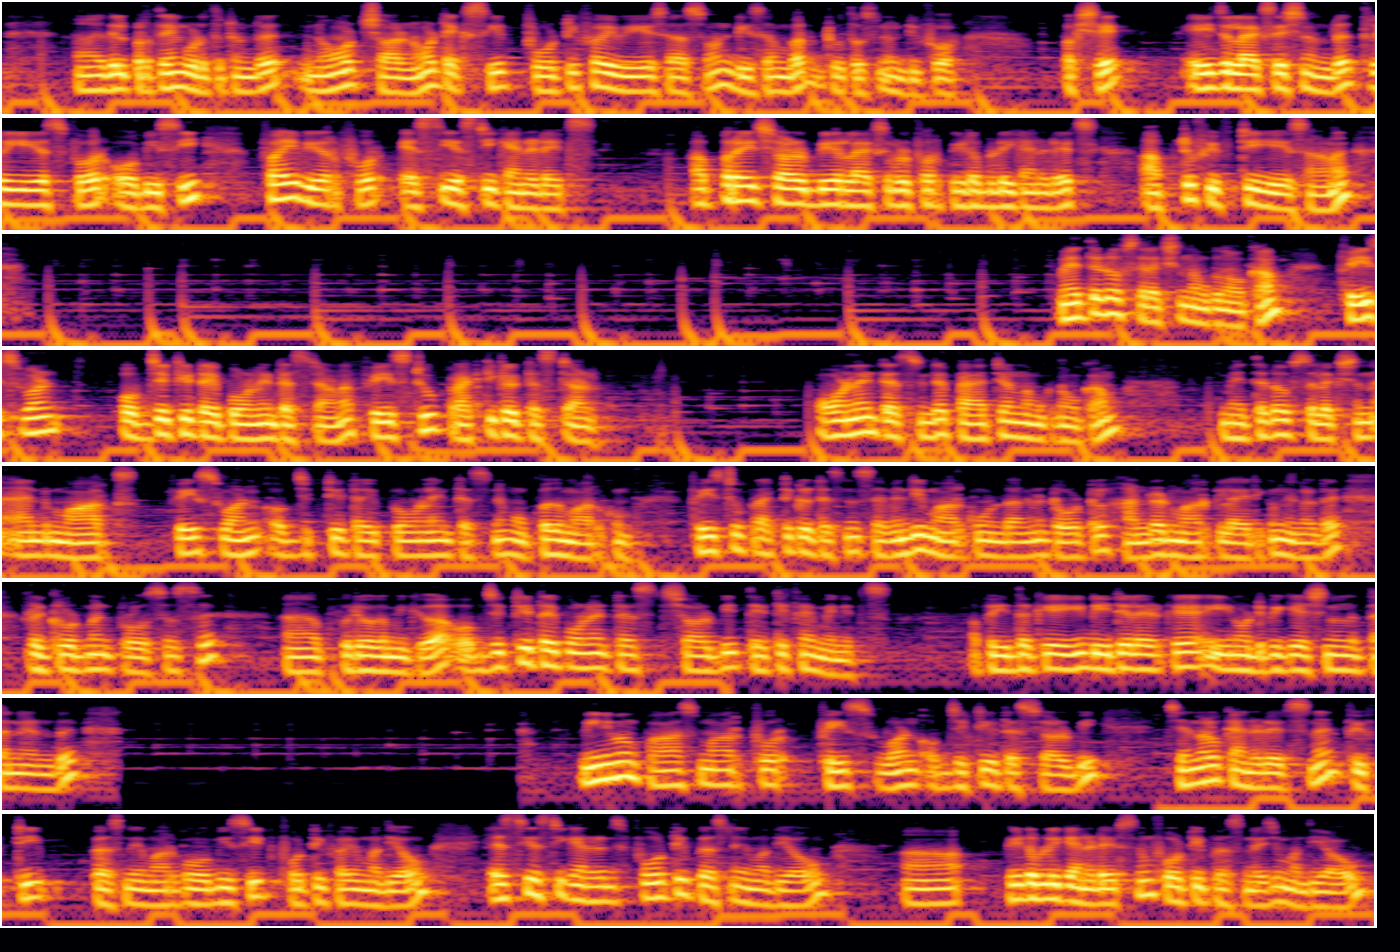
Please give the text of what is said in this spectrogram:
ഇതിൽ പ്രത്യേകം കൊടുത്തിട്ടുണ്ട് not shall not exceed forty five years as on December two thousand twenty four പക്ഷേ ഏജ് റിലാക്സേഷൻ ഉണ്ട് three years for O B C five year for S C S T candidates upper age shall be relaxable for P W D candidates up to fifty years ആണ്. Method of selection നമുക്ക് നോക്കാം. Phase one objective type online test ആണ്. Phase two practical test ആണ്. Online ടെസ്റ്റിന്റെ pattern നമുക്ക് നോക്കാം. Method of selection and marks phase one objective type online ടെസ്റ്റിന് മുപ്പത് മാർക്കും. ഫേസ് ടു പ്രാക്ടിക്കൽ ടെസ്റ്റിന് സെവന്റി മാർക്കും ഉണ്ട്. അങ്ങനെ ടോട്ടൽ ഹൺഡ്രഡ് മാർക്കിലായിരിക്കും നിങ്ങളുടെ recruitment process പുരോഗമിക്കുക. Objective type online test shall be thirty five minutes അപ്പോൾ ഇതൊക്കെ ഈ ഡീറ്റെയിൽ ഒക്കെ ഈ നോട്ടിഫിക്കേഷനിൽ തന്നെ ഉണ്ട്. Minimum pass mark for phase one objective test all be general കാൻഡിഡേറ്റ്സിന് fifty percentage mark O B C forty five മതിയാവും. S C S T candidates forty percentage മതിയാവും. പി ഡബ്ല്യു കാൻഡിഡേറ്റ്സിനും ഫോർട്ടി പെർസെന്റേജ് മതിയാവും.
